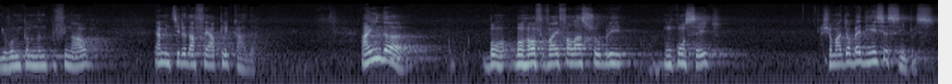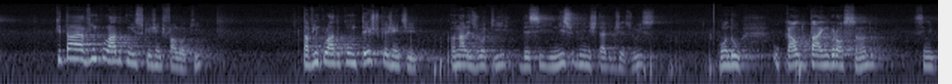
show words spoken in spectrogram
eu vou me encaminhando para o final, é a mentira da fé aplicada. Ainda, Bonhoeffer vai falar sobre um conceito chamado de obediência simples, que está vinculado com isso que a gente falou aqui, está vinculado com o texto que a gente analisou aqui, desse início do ministério de Jesus, quando o caldo está engrossando, assim,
